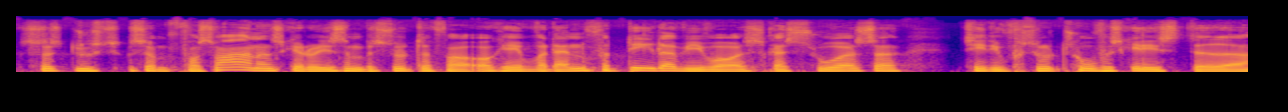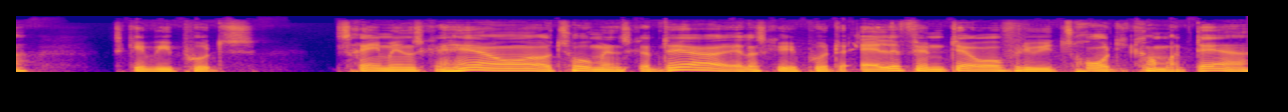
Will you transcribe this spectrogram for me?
så du, som forsvarende skal du ligesom beslutte dig for, okay, hvordan fordeler vi vores ressourcer til de to forskellige steder, skal vi putte tre mennesker herover og to mennesker der, eller skal vi putte alle fem derover, fordi vi tror, de kommer der?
